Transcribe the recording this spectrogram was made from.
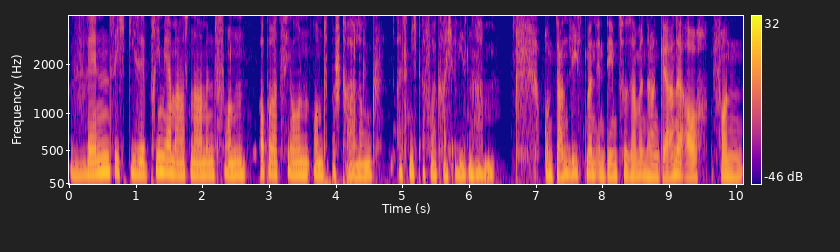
wenn sich diese Primärmaßnahmen von Operation und Bestrahlung als nicht erfolgreich erwiesen haben. Und dann liest man in dem Zusammenhang gerne auch von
